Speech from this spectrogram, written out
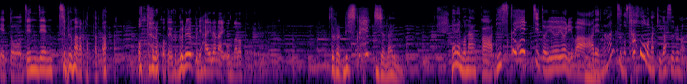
えっと、全然つるまなかったから。女の子というグループに入らない女だったので。だからリスクヘッジじゃないんいやでもなんかリスクヘッジというよりは、うんあれなんつうの作法な気がするのよ。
